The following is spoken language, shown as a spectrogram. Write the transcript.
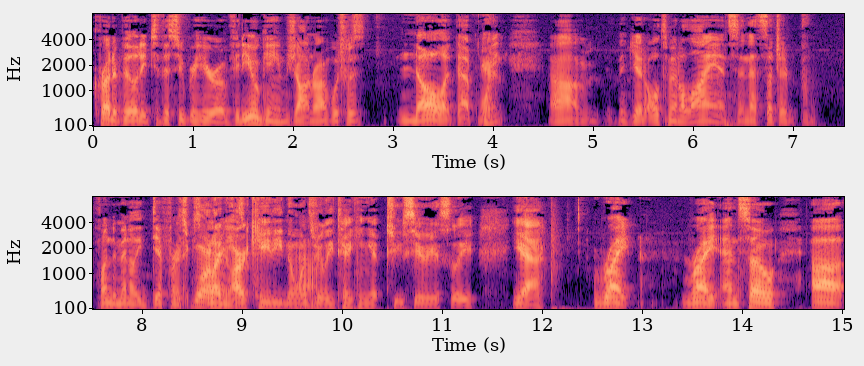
credibility to the superhero video game genre, which was null at that point. Yeah. Um, I think you had Ultimate Alliance, and that's such a fundamentally different. It's more like arcadey. No one's uh, really taking it too seriously. Yeah, right, right. And so uh,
